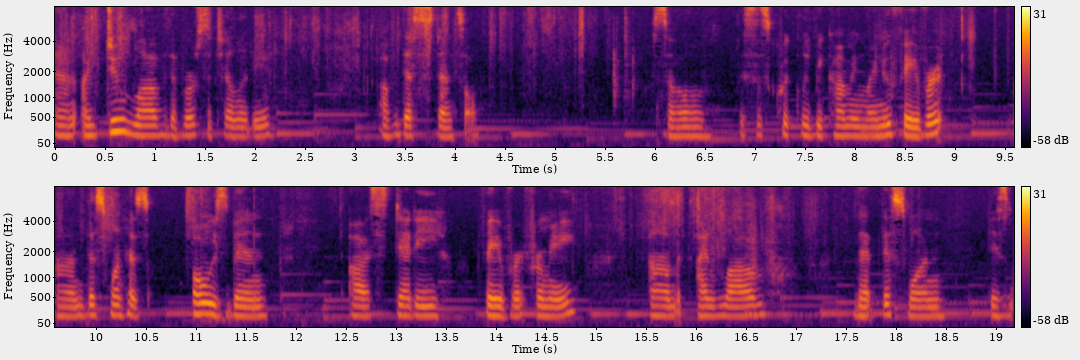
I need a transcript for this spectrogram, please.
And I do love the versatility of this stencil. So this is quickly becoming my new favorite. Um, this one has always been a steady favorite for me. Um, I love that this one is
